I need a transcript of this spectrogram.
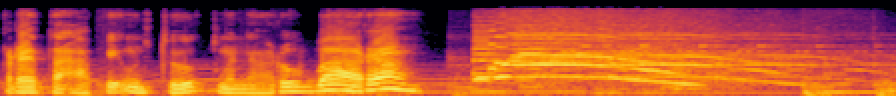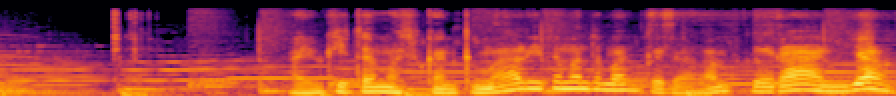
kereta api untuk menaruh barang. Ayo kita masukkan kembali teman-teman ke dalam keranjang.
